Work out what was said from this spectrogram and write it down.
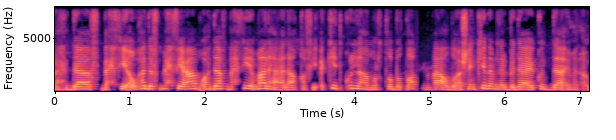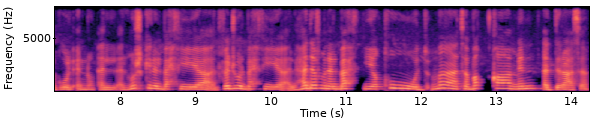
أهداف بحثية أو هدف بحثي عام وأهداف بحثية ما لها علاقة فيه. أكيد كلها مرتبطة ببعض وعشان كذا من البداية كنت دائما أقول أنه المشكلة البحثية الفجوة البحثية الهدف من البحث يقود ما تبقى من الدراسة.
